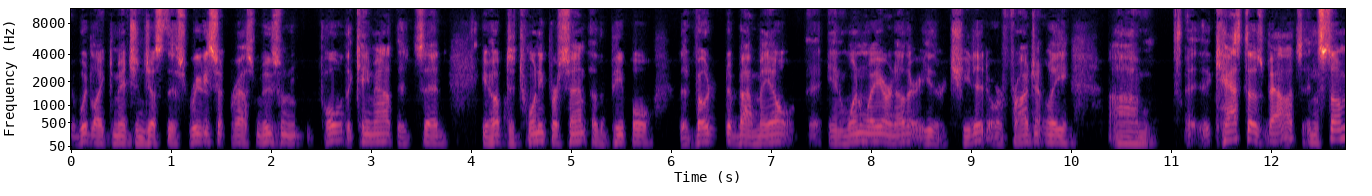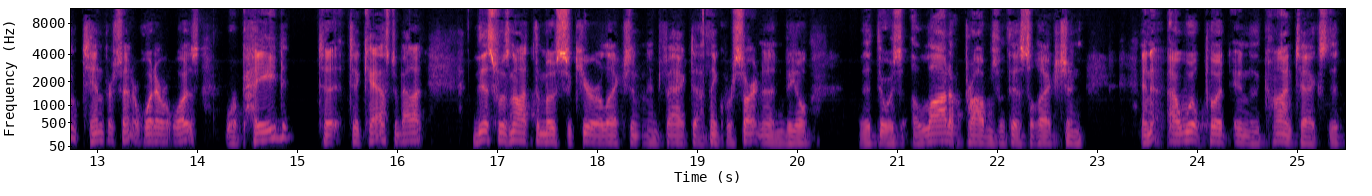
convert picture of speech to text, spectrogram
would like to mention just this recent Rasmussen poll that came out that said you know up to twenty percent of the people that voted by mail uh, in one way or another either cheated or fraudulently um, uh, cast those ballots, and some ten percent or whatever it was were paid to to cast a ballot. This was not the most secure election. In fact, I think we're starting to unveil that there was a lot of problems with this election. And I will put into the context that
